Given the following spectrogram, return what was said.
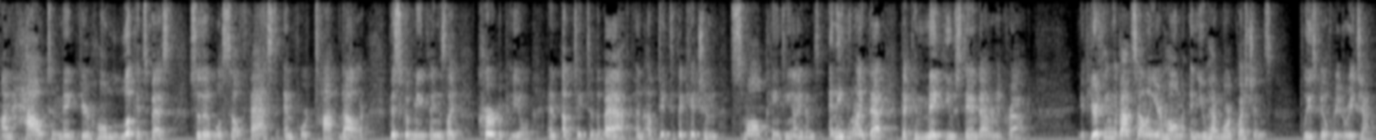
on how to make your home look its best so that it will sell fast and for top dollar. This could mean things like curb appeal, an update to the bath, an update to the kitchen, small painting items, anything like that that can make you stand out in a crowd. If you're thinking about selling your home and you have more questions, please feel free to reach out.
